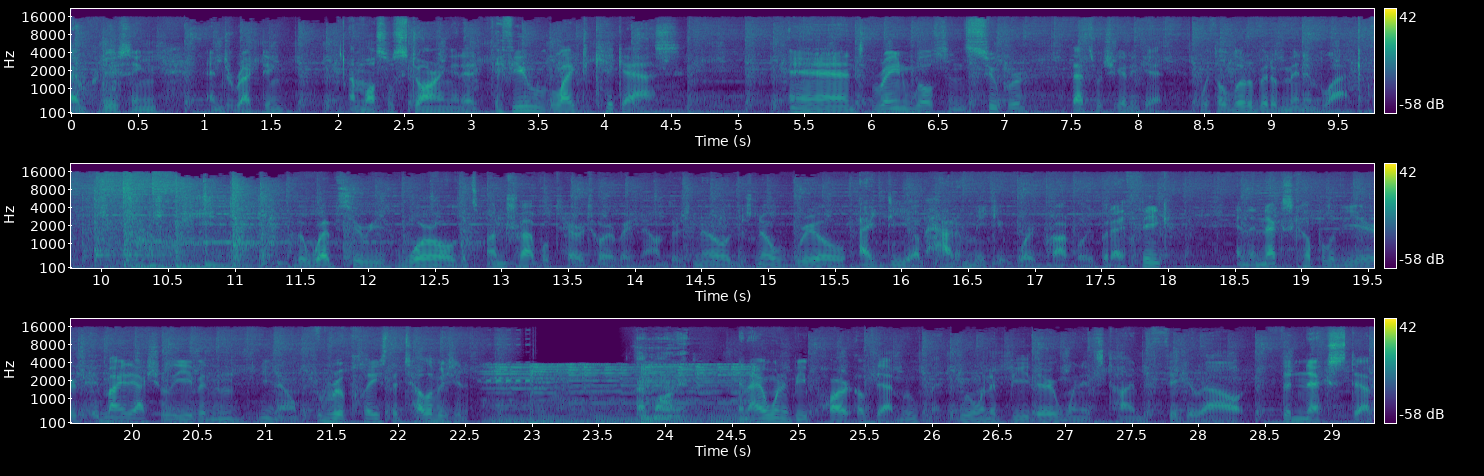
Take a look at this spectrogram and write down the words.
I'm producing and directing. I'm also starring in it. If you liked Kick-Ass and Rainn Wilson's Super, that's what you're gonna get, with a little bit of Men in Black. The web series world, it's untraveled territory right now. There's no, there's no real idea of how to make it work properly. But I think in the next couple of years, it might actually even, you know, replace the television. I'm on it. And I want to be part of that movement. We want to be there when it's time to figure out the next step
